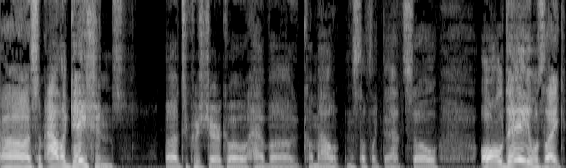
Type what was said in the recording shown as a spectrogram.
uh, some allegations uh, to Chris Jericho have uh, come out and stuff like that. So all day it was like,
